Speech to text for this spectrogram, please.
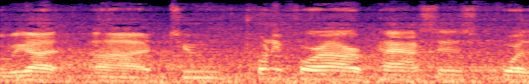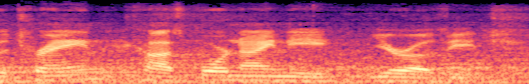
So we got uh, two 24-hour passes for the train. It costs 490 euros each.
